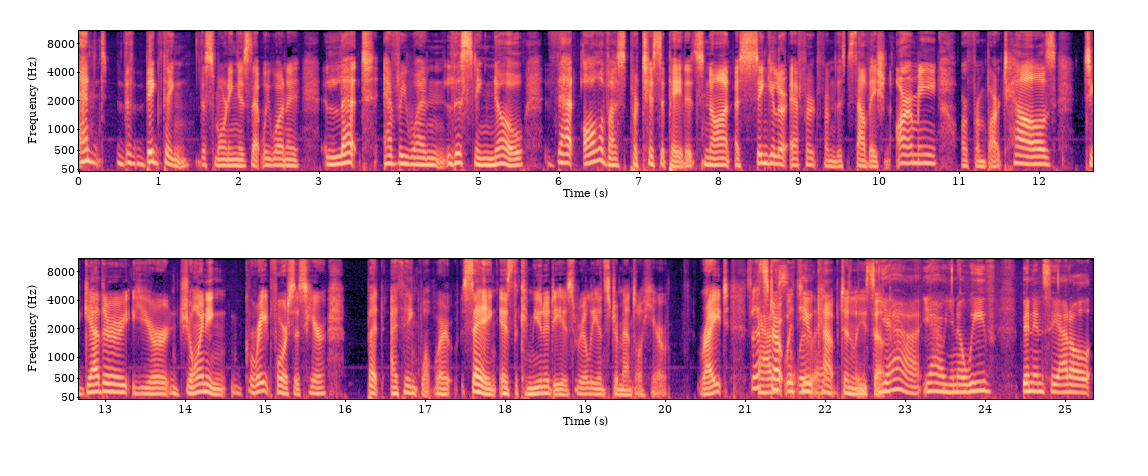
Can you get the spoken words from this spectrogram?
And the big thing this morning is that we want to let everyone listening know that all of us participate. It's not a singular effort from the Salvation Army or from Bartells. Together, you're joining great forces here. But I think what we're saying is the community is really instrumental here right? So let's Absolutely. start with you, Captain Lisa. Yeah, yeah. You know, we've been in Seattle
